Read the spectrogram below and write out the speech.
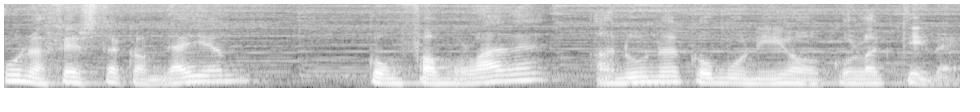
una festa, com dèiem, confabulada en una comunió col·lectiva.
